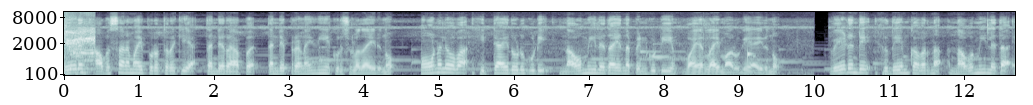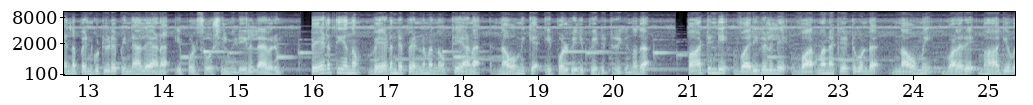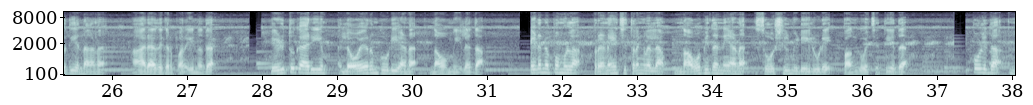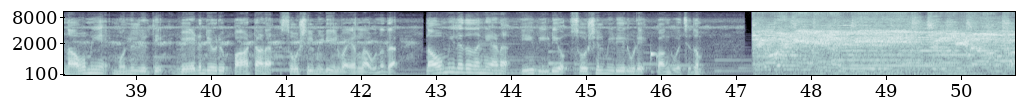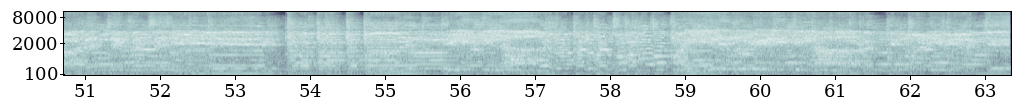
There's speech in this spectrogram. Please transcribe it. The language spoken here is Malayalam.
വേടൻ അവസാനമായി പുറത്തിറക്കിയ തന്റെ റാപ്പ് തന്റെ പ്രണയിനിയെക്കുറിച്ചുള്ളതായിരുന്നു. മോണലോവ ഹിറ്റായതോടുകൂടി നവമി എന്ന പെൺകുട്ടിയും വൈറലായി മാറുകയായിരുന്നു. വേടന്റെ ഹൃദയം കവർന്ന നവമി ലത എന്ന പെൺകുട്ടിയുടെ പിന്നാലെയാണ് ഇപ്പോൾ സോഷ്യൽ മീഡിയയിൽ എല്ലാവരും വേടത്തിയെന്നും വേടന്റെ പെണ്ണുമെന്നും ഒക്കെയാണ് നവമിക്ക് ഇപ്പോൾ വിരിപ്പേറ്റിട്ടിരിക്കുന്നത് പാട്ടിന്റെ വരികളിലെ വർണന കേട്ടുകൊണ്ട് നവമി വളരെ ഭാഗ്യവതി എന്നാണ് ആരാധകർ പറയുന്നത്. എഴുത്തുകാരിയും ലോയറും കൂടിയാണ് നവമി ലത. ഏടനൊപ്പമുള്ള പ്രണയ ചിത്രങ്ങളെല്ലാം നവമി തന്നെയാണ് സോഷ്യൽ മീഡിയയിലൂടെ പങ്കുവച്ചെത്തിയത്. ഇപ്പോൾ ഇതാ നവമിയെ മുന്നിലിരുത്തി വേടന്റെ ഒരു പാട്ടാണ് സോഷ്യൽ മീഡിയയിൽ വൈറലാകുന്നത് നവമി ലത തന്നെയാണ് ഈ വീഡിയോ സോഷ്യൽ മീഡിയയിലൂടെ പങ്കുവച്ചതും. Bye.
